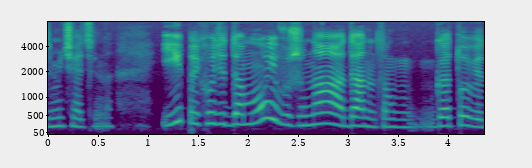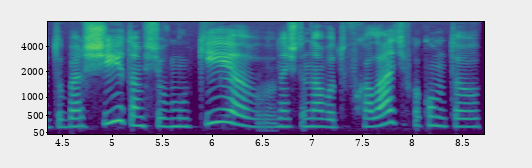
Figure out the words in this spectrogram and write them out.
замечательно. И приходит домой, его жена, да, она там готовит борщи, там все в муке, значит, она вот в халате в каком-то,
